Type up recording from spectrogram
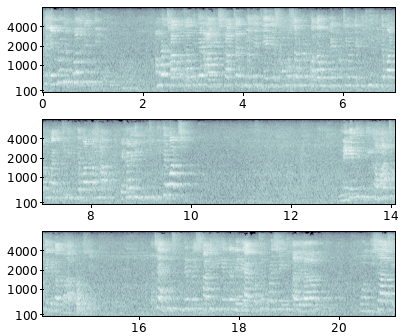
তো এগুলো হচ্ছে পজিটিভ দিক। আমরা ছাত্রছাত্রীদের আগের স্ট্রাকচারগুলোতে যে যে সমস্যাগুলোর কথা উল্লেখ করছিলাম যে কিছুই দিতে পারতাম না, কিছুই দিতে পারতাম না। এখানে কিন্তু কিছু দিতে পারছি। নেগেটিভ দিক আমার চোখে যেটা ধরা পড়ছে আচ্ছা একজন স্টুডেন্ট ওই সার্টিফিকেটটা নেবে এক বছর পরে সে কি কাজে লাগাবে কোনো দিশা আছে?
